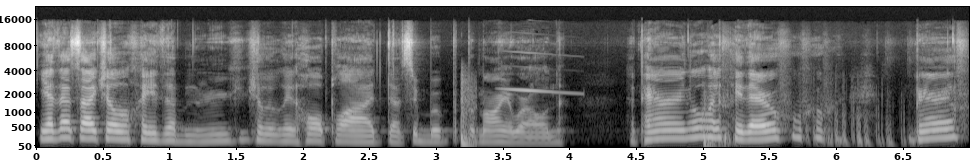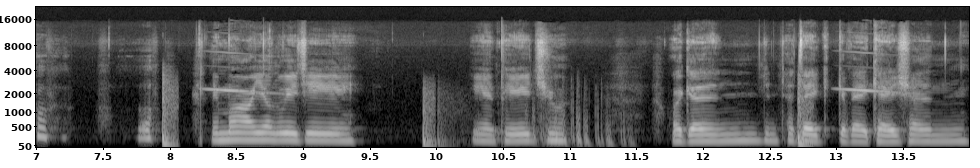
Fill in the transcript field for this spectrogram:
Yeah, that's actually the, the whole plot of Super Mario World. Apparently, there, apparently, Mario, Luigi, and Peach we're going to take a vacation.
